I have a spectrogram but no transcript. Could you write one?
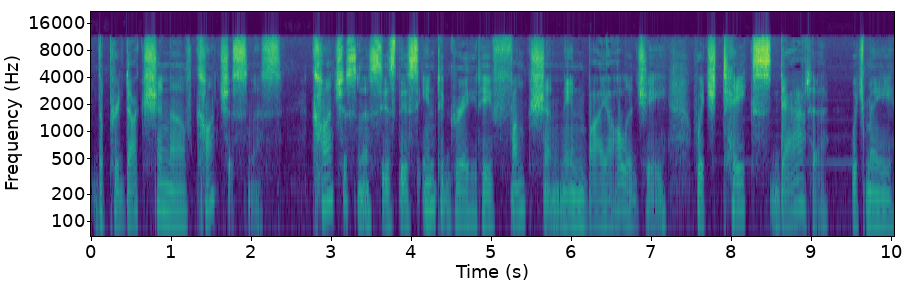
the production of consciousness. Consciousness is this integrative function in biology which takes data which may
